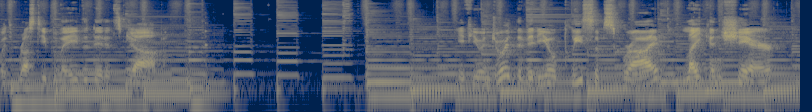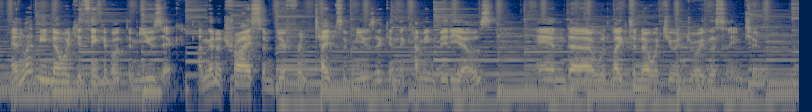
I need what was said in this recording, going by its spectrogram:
with rusty blades did its job. If you enjoyed the video, please subscribe, like, and share, and let me know what you think about the music. I'm going to try some different types of music in the coming videos, and uh, would like to know what you enjoy listening to.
